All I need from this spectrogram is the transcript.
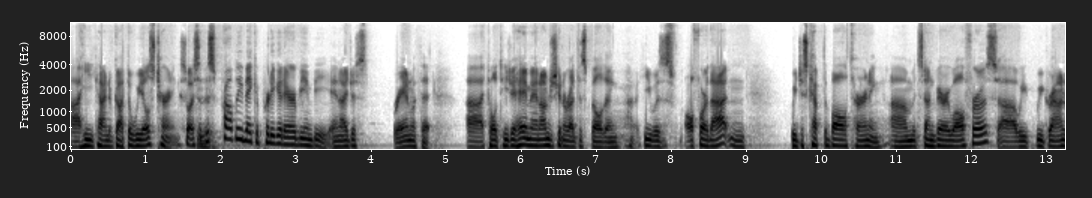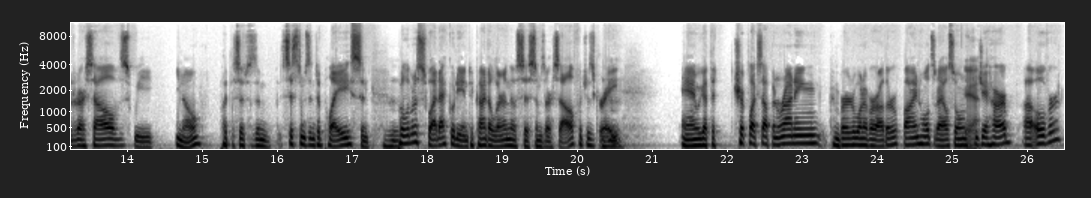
Uh, he kind of got the wheels turning. So I said, mm-hmm. this probably make a pretty good Airbnb, and I just ran with it uh, I told TJ, hey man, I'm just going to rent this building. He was all for that, and we just kept the ball turning. Um, it's done very well for us. Uh, we we grounded ourselves. We you know put the systems systems into place and mm-hmm. put a little bit of sweat equity into kind of learn those systems ourselves, which was great. Mm-hmm. And we got the triplex up and running. Converted one of our other buy and holds that I also own yeah. TJ Harb uh, over,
